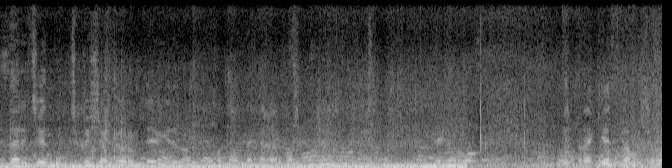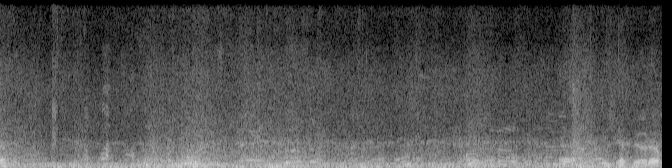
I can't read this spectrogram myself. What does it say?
sizler için çıkış yapıyorum sevgili dostlar. Bakalım ne kadar balık. Ultra kes kamışımız. Evet, iş yapıyorum.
